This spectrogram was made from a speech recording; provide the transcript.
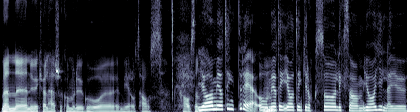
Men eh, nu ikväll här så kommer du gå eh, mer åt house, housen. Ja men jag tänkte det. Och, Mm. Men jag, tänk, jag tänker också liksom, jag gillar ju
